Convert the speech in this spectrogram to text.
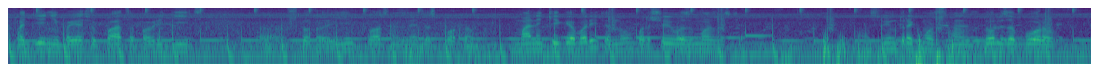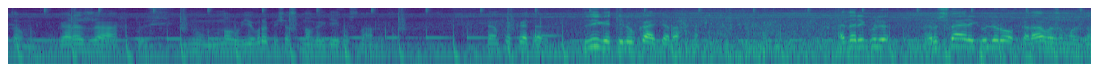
в воде, не боясь упаться, повредить э, что-то. И классное занятие спортом. Маленькие габариты, ну, большие возможности. Свимтрек может ставить вдоль заборов, там, в гаражах. То есть, ну, много, в Европе сейчас много где их устанавливают. Прям как это, двигатель у катера. Это регуля... ручная регулировка, да, возможно?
